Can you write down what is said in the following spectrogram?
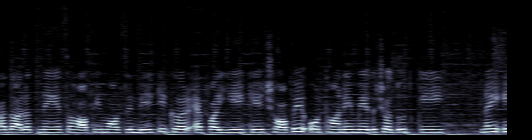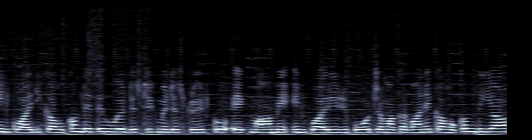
अदालत ने सहाफ़ी मोहसिन बेग के घर एफ़ आई ए के छापे और थाने में तशद की नई इंक्वायरी का हुक्म देते हुए डिस्ट्रिक्ट मजिस्ट्रेट को एक माह में इंक्वायरी रिपोर्ट जमा करवाने का हुक्म दिया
